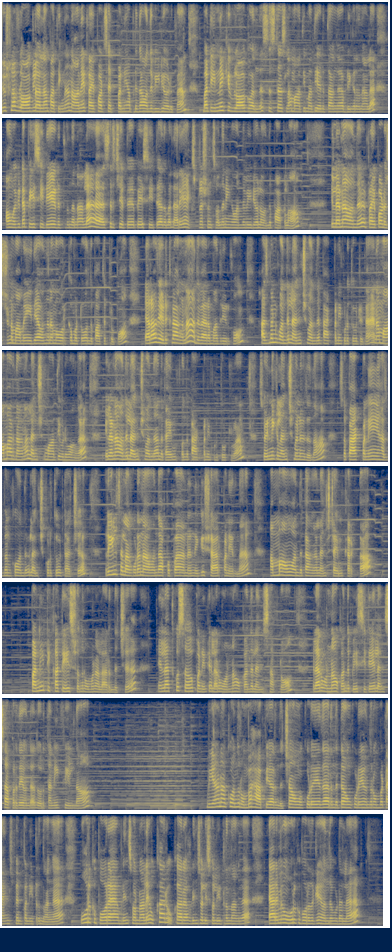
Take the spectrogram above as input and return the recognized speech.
யூஸ்வலாக vlogலலாம் பார்த்தீங்கன்னா நானே ட்ரைபாட் செட் பண்ணி அப்படி தான் வந்து வீடியோ எடுப்பேன். பட் இன்றைக்கி வ்ளாக் வந்து சிஸ்டர்ஸ்லாம் மாற்றி மாற்றி எடுத்தாங்க அப்படிங்கிறதுனால அவங்கக்கிட்ட பேசிகிட்டே எடுத்திருந்தனால சிரிச்சிட்டு பேசிட்டு அது மாதிரி நிறைய எக்ஸ்ப்ரெஷன்ஸ் வந்து நீங்கள் வந்து வீடியோவில் வந்து பார்க்கலாம். இல்லைனா வந்து ட்ரைபாட் வச்சுட்டு நம்ம அமைதியாக வந்து நம்ம ஒர்க்கை மட்டும் வந்து பார்த்துட்ருப்போம் யாராவது எடுக்கிறாங்கன்னா அது வேறு மாதிரி இருக்கும். ஹஸ்பண்டுக்கு வந்து லஞ்ச் வந்து பேக் பண்ணி கொடுத்து விட்டுட்டேன். ஏன்னா மாமா இருந்தாங்கன்னா லஞ்சுக்கு மாற்றி விடுவாங்க. இல்லைனா வந்து லஞ்ச் வந்து அந்த டைமுக்கு வந்து பேக் பண்ணி கொடுத்து விட்ருவேன் ஸோ இன்றைக்கி லஞ்ச் மெனு இது தான் ஸோ பேக் பண்ணி ஹஸ்பண்ட்க்கும் வந்து லஞ்ச் கொடுத்து விட்டாச்சு. ரீல்ஸ் எல்லாம் கூட நான் வந்து அப்பப்போ அன்னன்னைக்கு ஷேர் பண்ணியிருந்தேன். அம்மாவும் வந்துட்டாங்க லஞ்ச் டைம் கரெக்டாக பன்னீர் டிக்கா டேஸ்ட் வந்து ரொம்ப நல்லா இருந்துச்சு. எல்லாத்துக்கும் சர்வ் பண்ணிவிட்டு எல்லோரும் ஒன்றா உட்காந்து லஞ்ச் சாப்பிட்டோம். எல்லோரும் ஒன்றா உட்காந்து பேசிகிட்டே லஞ்ச் சாப்பிட்றதே வந்து அது ஒரு தனி ஃபீல் தான். வியானாக்கும் வந்து ரொம்ப ஹாப்பியாக இருந்துச்சு. அவங்க கூடயே தான் இருந்துட்டு அவங்க கூடயே வந்து ரொம்ப டைம் ஸ்பெண்ட் பண்ணிகிட்டு இருந்தாங்க. ஊருக்கு போகிறேன் அப்படின்னு சொன்னாலே உட்காரு உட்காரு அப்படின்னு சொல்லி சொல்லிட்டு இருந்தாங்க. யாருமே ஊருக்கு போகிறதுக்கே வந்து விடலை.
